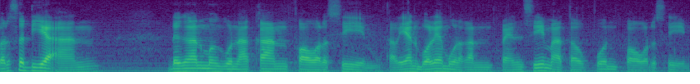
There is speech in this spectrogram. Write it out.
persediaan dengan menggunakan power sim. Kalian boleh menggunakan pensim ataupun power sim.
